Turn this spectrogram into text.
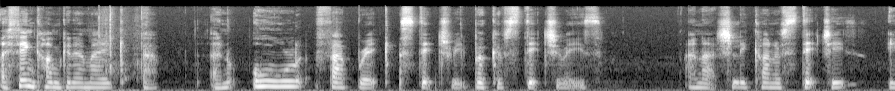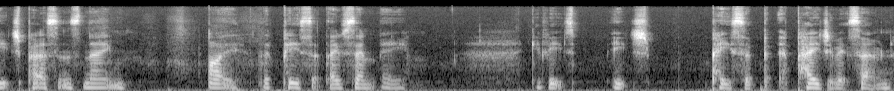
I think I'm going to make a, an all fabric stitchery book of stitcheries and actually kind of stitch each, each person's name by the piece that they've sent me. Give each each piece a, a page of its own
